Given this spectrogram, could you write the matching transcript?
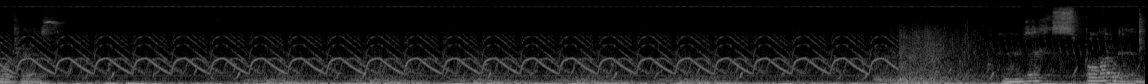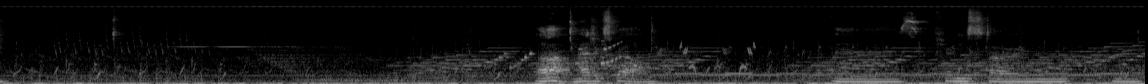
fortress. It exploded. Ah, magic spell. Is puny star no no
